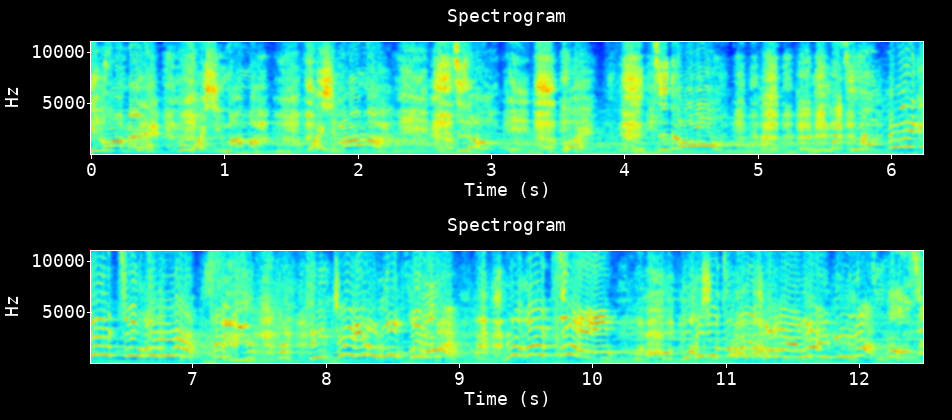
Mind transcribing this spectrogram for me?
你看卖咧，我是妈妈，我是妈妈。子彤，喂，子彤，子彤，你给我出去！你你这样路过来，你给我走！我是子彤，我给你子彤走，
